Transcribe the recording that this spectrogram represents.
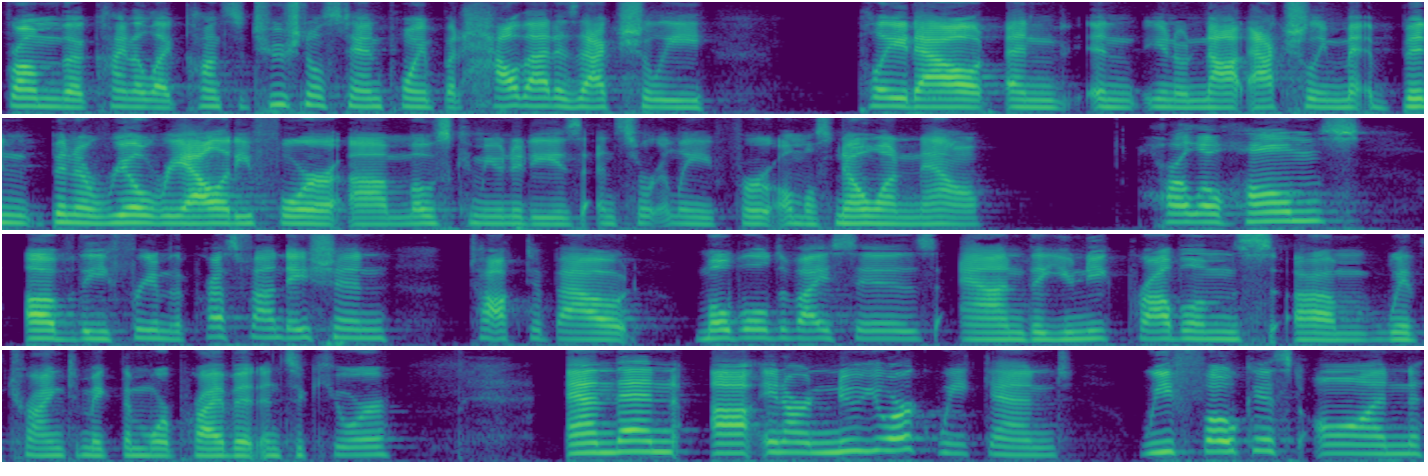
from the kind of like constitutional standpoint, but how that is actually played out and, and you know, not actually been, been a real reality for um, most communities and certainly for almost no one now. Harlo Holmes of the Freedom of the Press Foundation talked about mobile devices and the unique problems um, with trying to make them more private and secure. And then uh, in our New York weekend, we focused on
